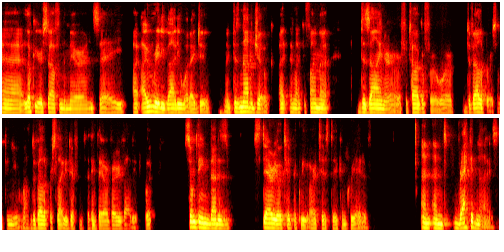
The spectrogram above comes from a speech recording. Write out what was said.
uh, look at yourself in the mirror and say, I, I really value what I do. Like, there's not a joke. I, and like, if I'm a designer or a photographer or developer or something, you, well, developer slightly different. I think they are very valued, but something that is stereotypically artistic and creative and and recognize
